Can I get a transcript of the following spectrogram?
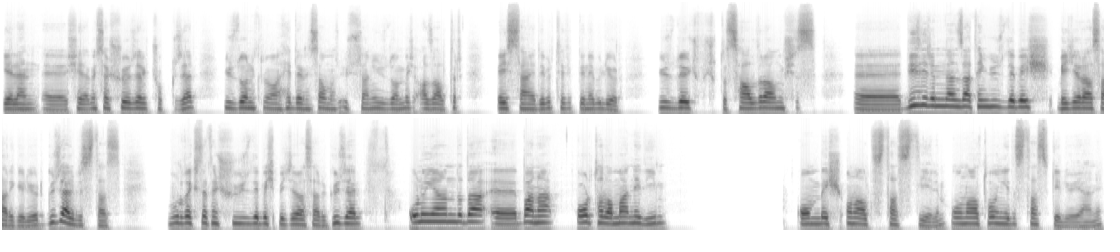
gelen e, şeyler. Mesela şu özellik çok güzel. %12 olan hedefin savunması 3 saniye %15 azaltır. 5 saniyede bir tetiklenebiliyor. %3.5'da saldırı almışız. E, dizilimden zaten %5 beceri hasarı geliyor. Güzel bir stas. Buradaki zaten şu %5 beceri hasarı güzel. Onun yanında da e, bana ortalama ne diyeyim 15-16 stas diyelim. 16-17 stas geliyor yani.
